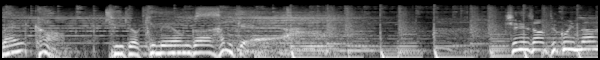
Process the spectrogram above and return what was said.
welcome to the 김혜영과 함께 신인선 듣고 있나?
